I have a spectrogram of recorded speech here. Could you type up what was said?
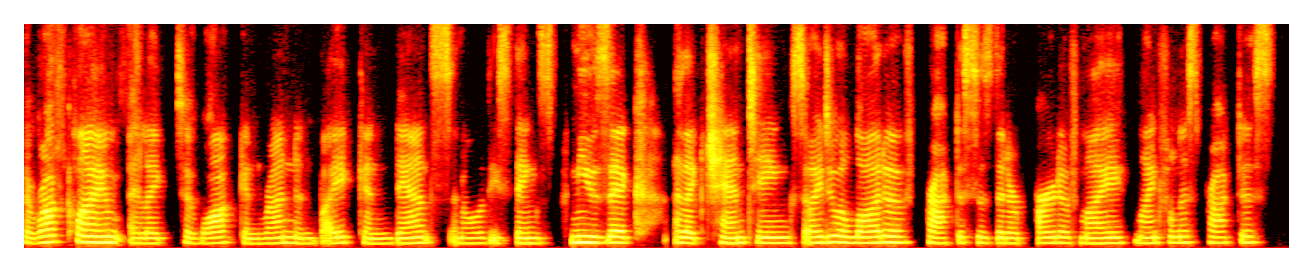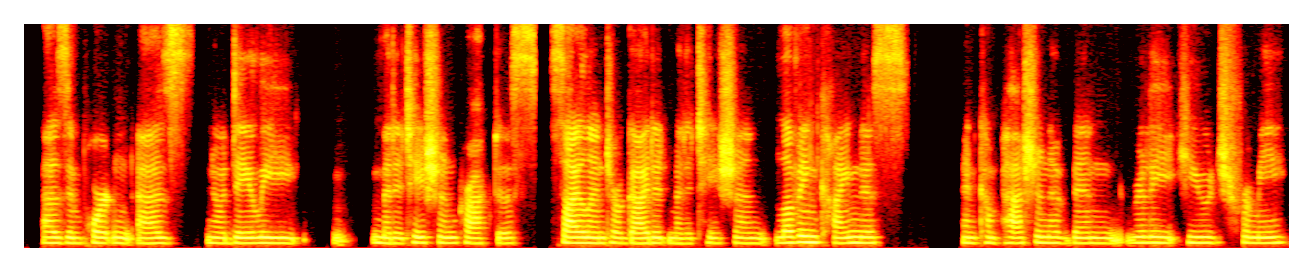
to rock climb. I like to walk and run and bike and dance and all of these things. Music. I like chanting. So I do a lot of practices that are part of my mindfulness practice, as important as you know, daily meditation practice, silent or guided meditation, loving kindness and compassion have been really huge for me,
